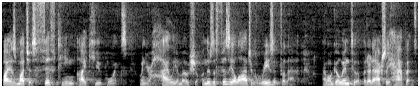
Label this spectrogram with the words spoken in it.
by as much as 15 IQ points when you're highly emotional. And there's a physiological reason for that. I won't go into it, but it actually happens.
